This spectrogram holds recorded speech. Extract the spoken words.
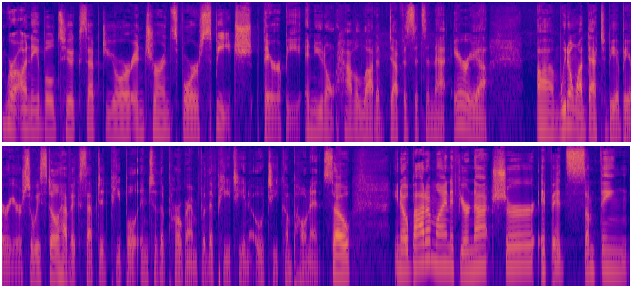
we're unable to accept your insurance for speech therapy and you don't have a lot of deficits in that area. Um, we don't want that to be a barrier. So we still have accepted people into the program for the PT and OT component. So, you know, bottom line, if you're not sure if it's something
